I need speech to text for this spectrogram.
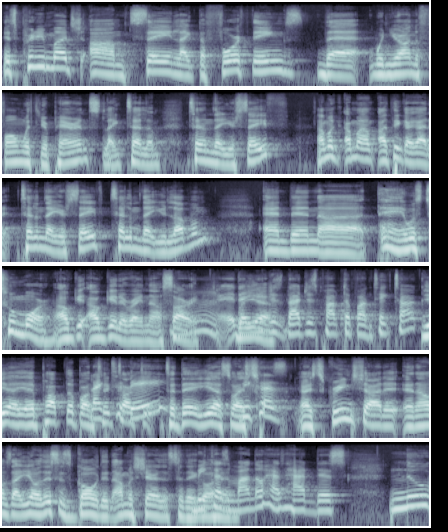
It's pretty much um saying like the four things that when you're on the phone with your parents, like tell them, tell them that you're safe. I'm a, I'm a, I think I got it. Tell them that you're safe. Tell them that you love them. And then, uh, dang, it was two more. I'll get, I'll get it right now. Sorry, that But you yeah. just that just popped up on TikTok. Yeah, yeah, it popped up on Like TikTok t- today? today. Yeah, so I Because- I screenshot it and I was like, "Yo, this is golden. I'm gonna share this today." Because. Mando has had this new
